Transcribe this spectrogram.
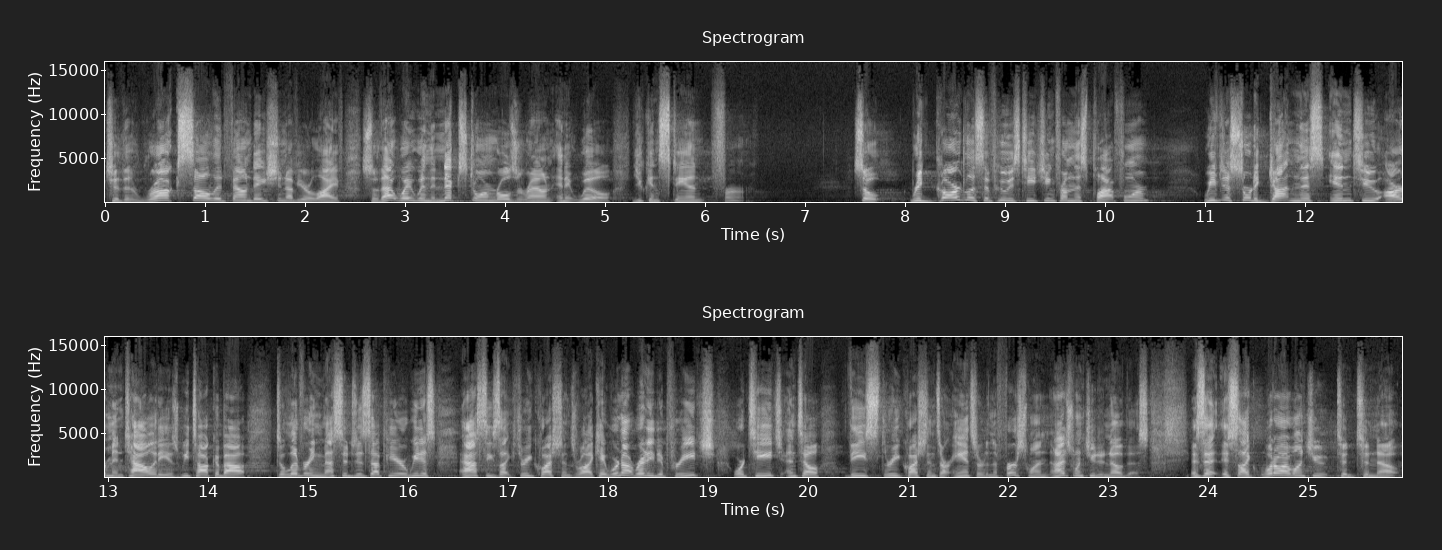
to the rock solid foundation of your life. So that way, when the next storm rolls around, and it will, you can stand firm. So, regardless of who is teaching from this platform, We've just sort of gotten this into our mentality as we talk about delivering messages up here. We just ask these like three questions. We're like, hey, we're not ready to preach or teach until these three questions are answered. And the first one, and I just want you to know this, is that it's like, what do I want you to, to know?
